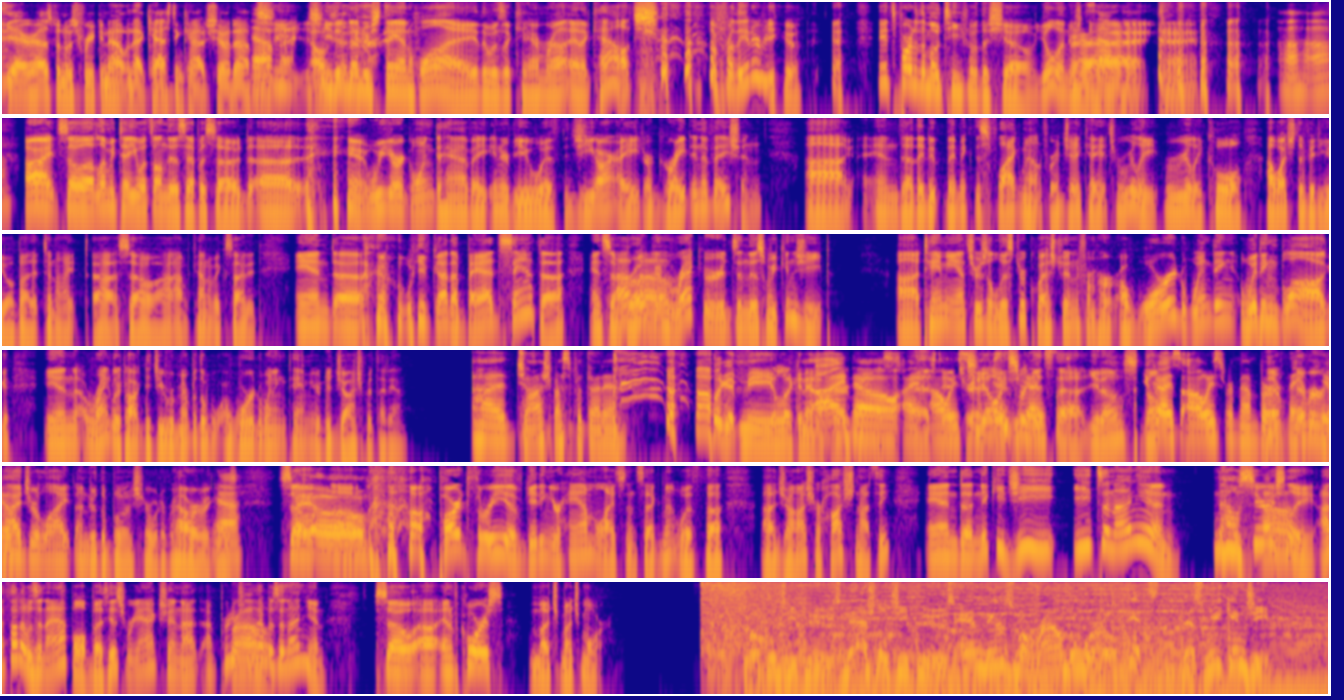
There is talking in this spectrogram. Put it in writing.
yeah, her husband was freaking out when that casting couch showed up. Yeah. What She, she didn't understand why there was a camera and a couch for the interview. It's part of the motif of the show. You'll understand. Right, right. Uh huh. All right, so uh, let me tell you what's on this episode. Uh, we are going to have a interview with GR8 or Great Innovation, uh, and uh, they do they make this flag mount for a JK. It's really really cool. I watched the video about it tonight, uh, so uh, I'm kind of excited. And uh, we've got a bad Santa and some Uh-oh. broken records in this week in Jeep. Uh, Tammy answers a listener question from her award-winning winning blog in Wrangler Talk. Did you remember the award-winning Tammy, or did Josh put that in? Uh, Josh must put that in. Look at me looking out I know, I best always interest. She always you forgets guys- that, you know. You guys always remember. never, Thank never you. hide your light under the bush or whatever, however it Yeah. goes. So, um, part three of getting your ham license segment with uh, uh, Josh or Hoshnasi and uh, Nikki G eats an onion. No, seriously, I thought it was an apple, but his reaction, I, I'm pretty sure that was an onion. So, uh, and of course, much, much more. Local Jeep news, national Jeep news, and news from around the world. It's This Week in Jeep.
